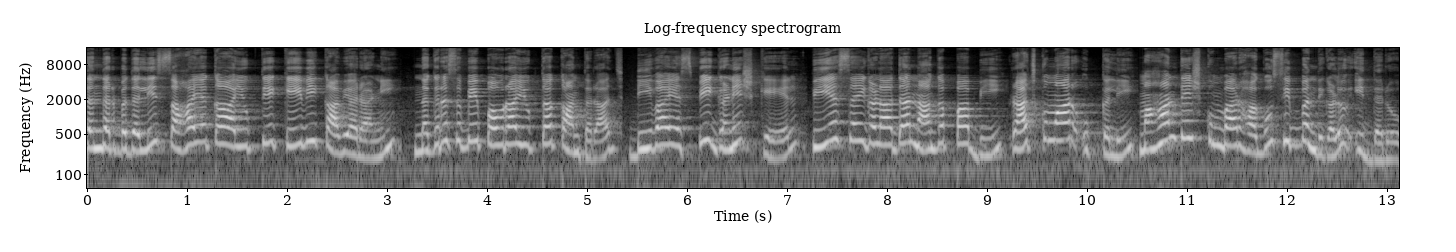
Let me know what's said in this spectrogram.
ಸಂದರ್ಭದಲ್ಲಿ ಸಹಾಯಕ ಆಯುಕ್ತೆ ಕೆವಿ ಕಾವ್ಯರಾಣಿ, ನಗರಸಭೆ ಪೌರಾಯುಕ್ತ ಕಾಂತರಾಜ್, ಡಿವೈಎಸ್ಪಿ ಗಣೇಶ್ ಕೆಎಲ್, ಪಿಎಸ್ಐಗಳಾದ ನಾಗಪ್ಪ ಬಿ, ರಾಜ್ಕುಮಾರ್ ಉಕ್ಕಲಿ, ಮಹಾಂತೇಶ್ ಕುಂಬಾರ್ ಹಾಗೂ ಸಿಬ್ಬಂದಿಗಳು ಇದ್ದರು.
